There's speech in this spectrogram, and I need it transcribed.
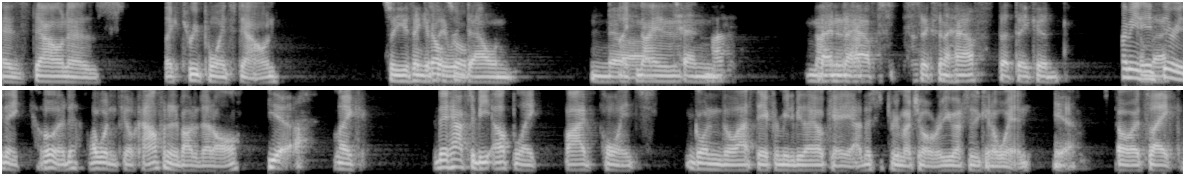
as down as like three points down, So you think if It they were down no, like nine, 10, nine, nine and a half, six and a half, that they could? I mean, in back. theory, they could. I wouldn't feel confident about it at all. Yeah. Like, they'd have to be up like five points going into the last day for me to be like, okay, yeah, this is pretty much over. US is going to win. Yeah. So it's like,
